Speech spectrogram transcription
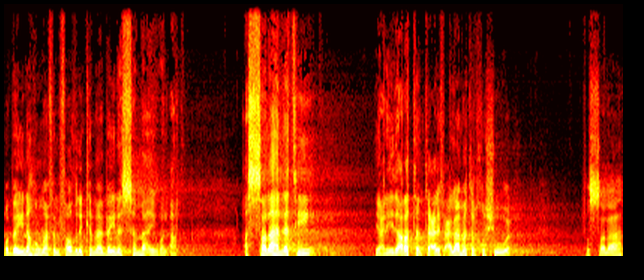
وبينهما في الفضل كما بين السماء والأرض. الصلاة التي يعني إذا أردت أن تعرف علامة الخشوع في الصلاة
